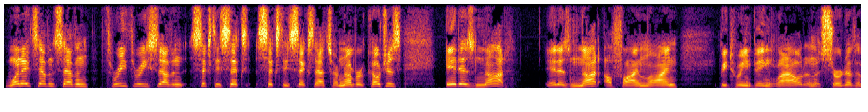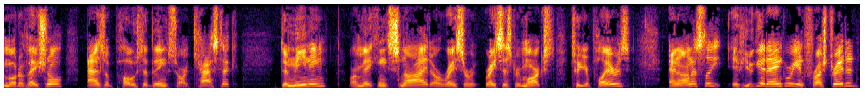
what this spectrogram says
One eight seven seven three three seven sixty six sixty six. That's our number, coaches. It is not. It is not a fine line between being loud and assertive and motivational as opposed to being sarcastic, demeaning, or making snide or racist remarks to your players. And honestly, if you get angry and frustrated,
